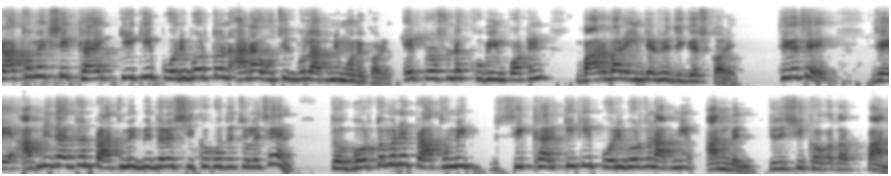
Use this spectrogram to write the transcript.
প্রাথমিক শিক্ষায় কি কি পরিবর্তন আনা উচিত বলে আপনি মনে করেন? এই প্রশ্নটা খুব ইম্পর্টেন্ট বারবার ইন্টারভিউ জিজ্ঞেস করে। ঠিক আছে? যে আপনি তো একজন প্রাথমিক বিদ্যালয়ের শিক্ষক হতে চলেছেন, তো বর্তমানে প্রাথমিক শিক্ষার কি কি পরিবর্তন আপনি আনবেন যদি শিক্ষকতা পান?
